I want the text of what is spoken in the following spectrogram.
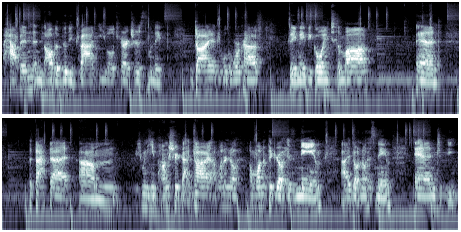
happened and all the really bad evil characters, when they die in World of Warcraft, they may be going to the Maw, and the fact that um, when he punctured that guy, I want to know, I want to figure out his name. I don't know his name. And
